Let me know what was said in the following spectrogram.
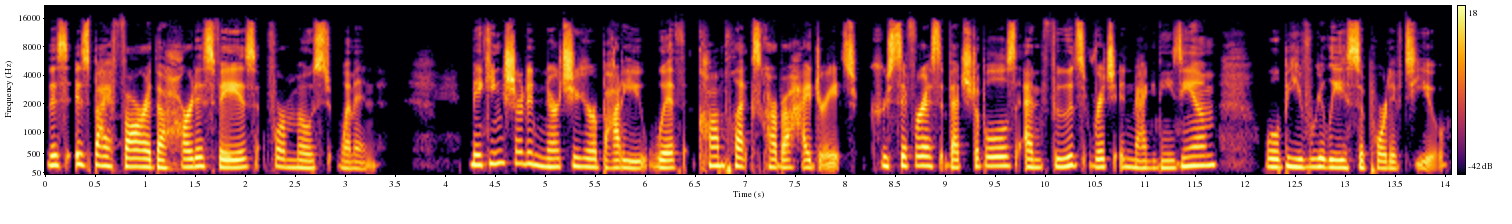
This is by far the hardest phase for most women. Making sure to nurture your body with complex carbohydrates, cruciferous vegetables, and foods rich in magnesium will be really supportive to you.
